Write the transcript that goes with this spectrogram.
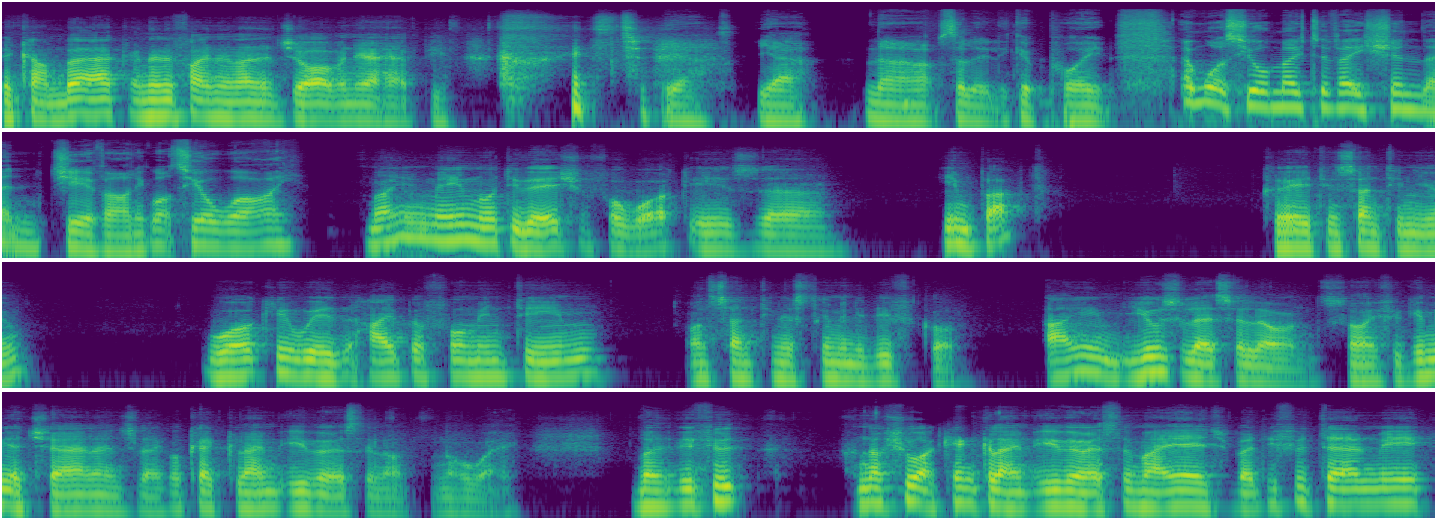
they come back, and then they find another job and they're happy. just... Yeah, yeah. No, absolutely. Good point. And what's your motivation then, Giovanni? What's your why? My main motivation for work is uh, impact, creating something new, working with high performing team on something extremely difficult. I am useless alone. So if you give me a challenge like, okay, climb Everest alone, no way. But if you, I'm not sure I can climb Everest at my age, but if you tell me,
